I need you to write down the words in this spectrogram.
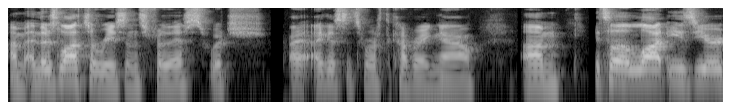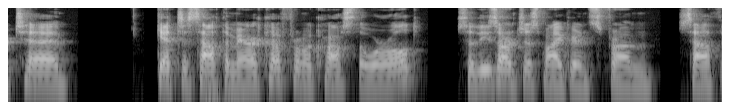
Um, and there's lots of reasons for this, which I, I guess it's worth covering now. Um, it's a lot easier to get to South America from across the world. So these aren't just migrants from South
